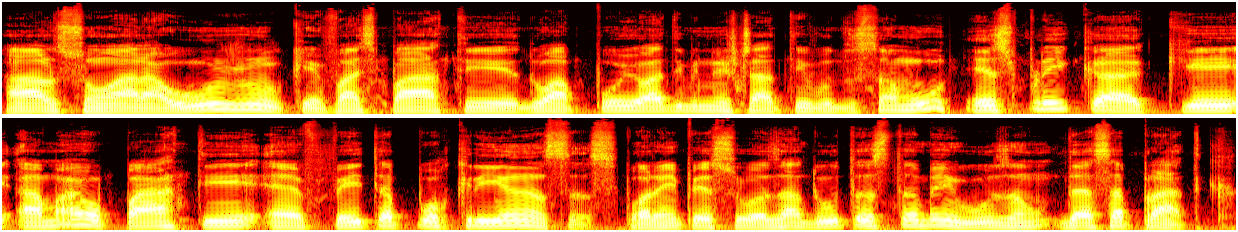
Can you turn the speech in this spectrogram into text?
Alisson Araújo, que faz parte do apoio administrativo do SAMU, explica que a maior parte é feita por crianças, porém pessoas adultas também também usam dessa prática.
